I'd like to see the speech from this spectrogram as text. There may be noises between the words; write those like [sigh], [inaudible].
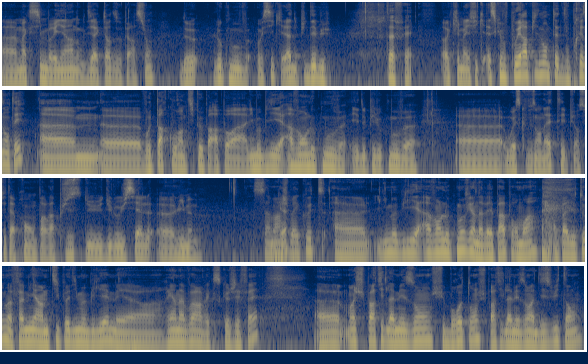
euh, Maxime Brien, donc directeur des opérations de Lookmove aussi, qui est là depuis le début. Tout à fait. Ok, magnifique. Est-ce que vous pouvez rapidement peut-être vous présenter votre parcours un petit peu par rapport à l'immobilier avant Lookmove et depuis Lookmove, où est-ce que vous en êtes Et puis ensuite, après, on parlera plus du, du logiciel lui-même. Ça marche. Bah écoute, euh, l'immobilier avant Lookmove, il n'y en avait pas pour moi. [laughs] pas du tout. Ma famille a un petit peu d'immobilier, mais euh, rien à voir avec ce que j'ai fait. Euh, moi, je suis parti de la maison, je suis breton, je suis parti de la maison à 18 ans.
